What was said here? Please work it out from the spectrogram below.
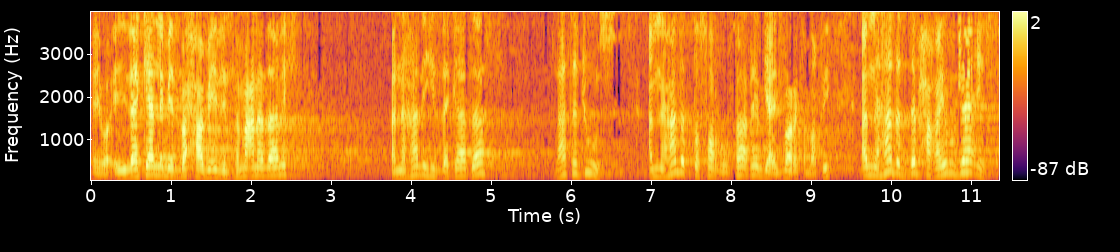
أيوة إذا كان لم يذبحها بإذن فمعنى ذلك أن هذه الذكاة لا تجوز. أن هذا التصرف غير جائز بارك الله فيك أن هذا الذبح غير جائز.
